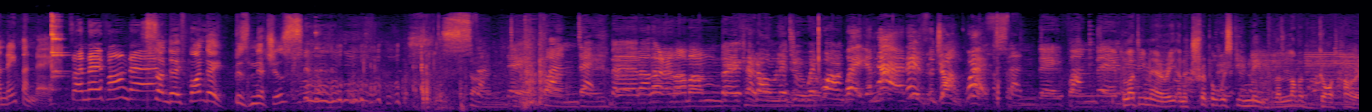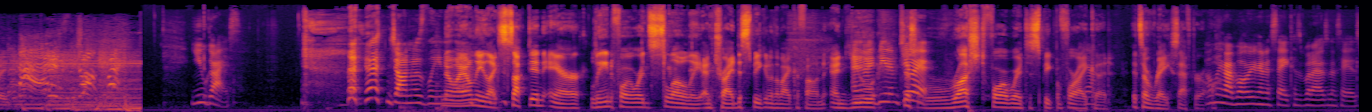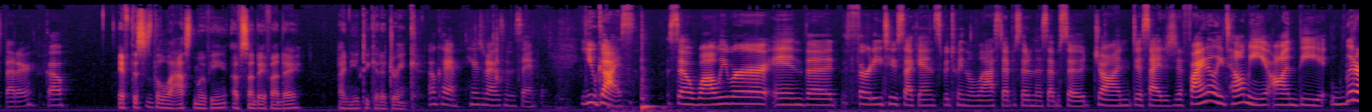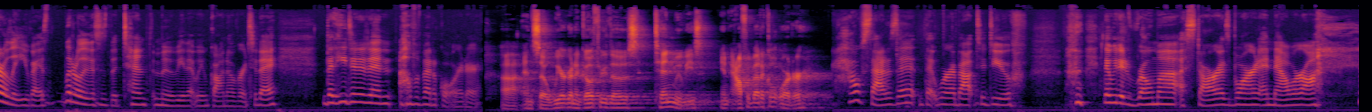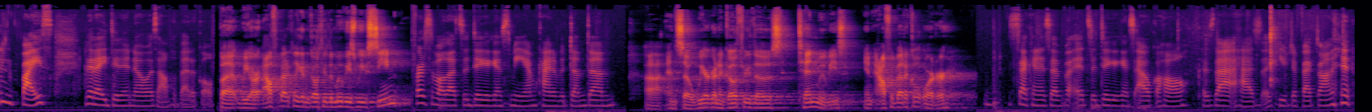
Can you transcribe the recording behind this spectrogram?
Sunday fun day. Sunday fun day. Sunday fun day, biznitches. Sunday fun day. Better than a Monday. Can only do it one way, and that is the drunk way. Sunday fun day. Bloody Mary and a triple whiskey neat. For the love of God, hurry. That is the drunk way. You guys. John was leaning. No, I only like sucked in air, leaned forward slowly, and tried to speak into the microphone. And you And just it. rushed forward to speak before I could. It's a race after oh all. Oh my god, what were you gonna say? Because what I was gonna say is better. Go. if this is the last movie of Sunday Fun Day, I need to get a drink. Okay, here's what I was gonna say. You guys. So while we were in the 32 seconds between the last episode and this episode, John decided to finally tell me on the literally, you guys, literally, this is the 10th movie that we've gone over today, that he did it in alphabetical order. Uh, and so we are going to go through those 10 movies in alphabetical order. How sad is it that we're about to do that we did Roma, A Star is Born, and now we're on Vice that I didn't know was alphabetical. But we are alphabetically going to go through the movies we've seen. First of all, that's a dig against me. I'm kind of a dum dum. Uh, and so we are going to go through those 10 movies in alphabetical order. Second, it's a it's a dig against alcohol because that has a huge effect on it.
